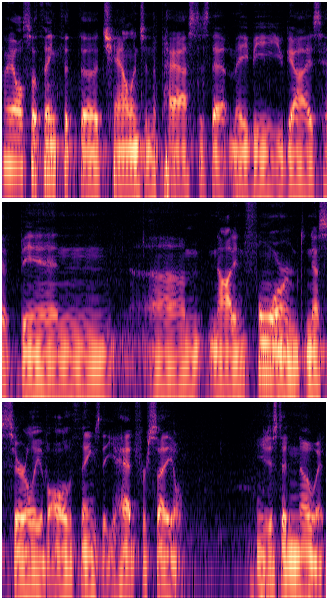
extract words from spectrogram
I also think that the challenge in the past is that maybe you guys have been um, not informed necessarily of all the things that you had for sale. You just didn't know it.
